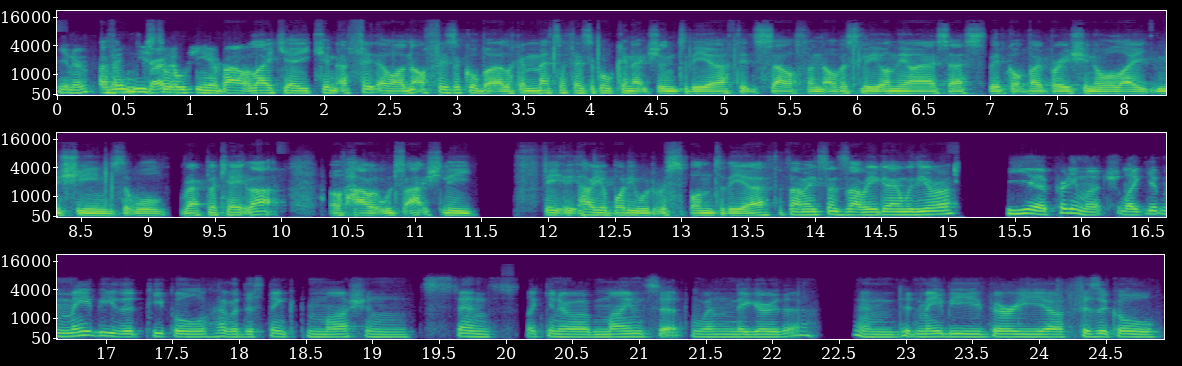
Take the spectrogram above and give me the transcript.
You know, I think he's tried talking about like a can a phy- well, not a physical, but like a metaphysical connection to the Earth itself. And obviously, on the ISS, they've got vibrational like machines that will replicate that of how it would actually fe- how your body would respond to the Earth. If that makes sense, is that where you're going with YuRa? Yeah, pretty much. Like it may be that people have a distinct Martian sense, like you know, a mindset when they go there, and it may be very uh, physical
